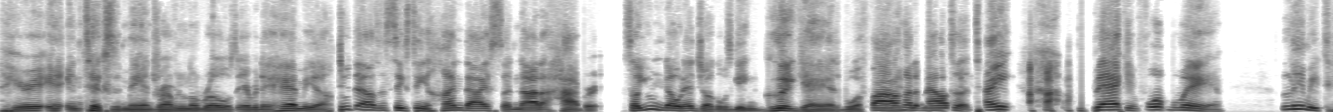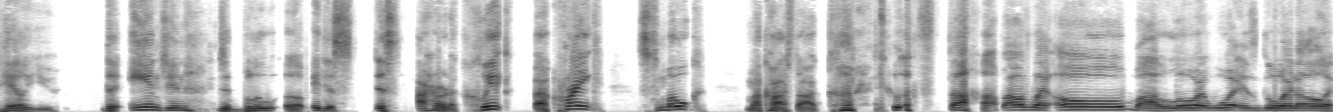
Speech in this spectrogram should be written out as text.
here in, in, Texas, man, driving on the roads every day, had me a 2016 Hyundai Sonata Hybrid. So you know that juggle was getting good gas, boy. 500 miles to a tank, back and forth, man. Let me tell you, the engine just blew up. It just just I heard a click, a crank, smoke. My car started coming to a stop. I was like, "Oh my lord, what is going on?"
